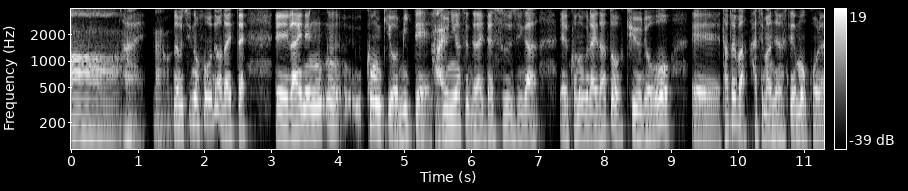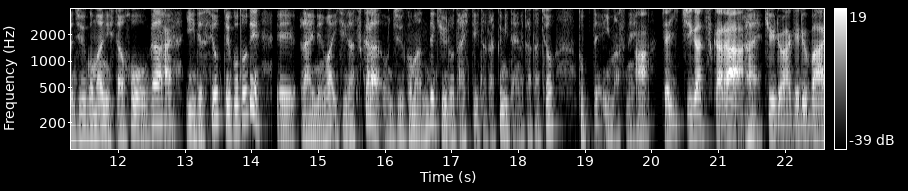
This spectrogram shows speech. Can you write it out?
ああ、はい。なるほど。でうちの方では大体、えー来年、うん今期を見て、はい。12月で大体数字が、えーこのぐらいだと、給料を、えー例えば8万じゃなくて、もうこれは15万にした方はがい。いいですよということで、えー来年は1月から15万で給料を出していただくみたいな形をとっていますね。あ、じゃあ1月かはい。ら給料上げる場合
